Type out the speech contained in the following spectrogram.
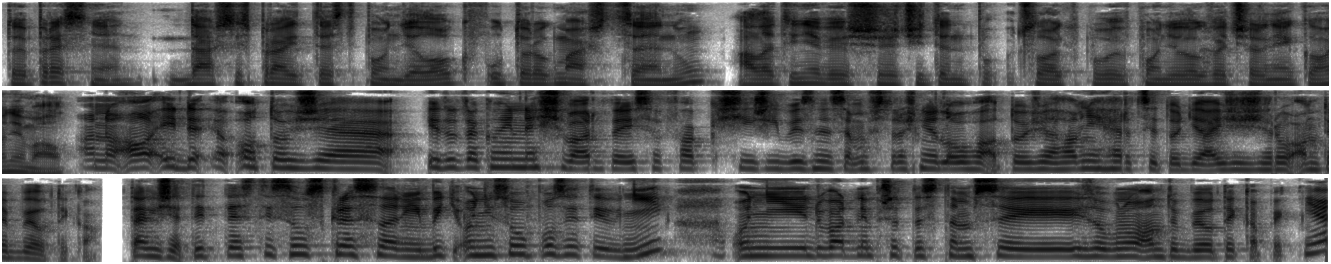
to je presne, dáš si spraviť test v pondelok, v útorok máš scénu, ale ty nevieš, či ten človek v pondelok večer niekoho nemal. Ano, ale jde o to, že je to takový nešvar, který se fakt šíří biznesem už strašně dlouho a to, že hlavně herci to dělají, že žerou antibiotika. Takže ty testy jsou zkreslený, byť oni jsou pozitivní, oni dva dny před testem si zouvnou antibiotika pěkně,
